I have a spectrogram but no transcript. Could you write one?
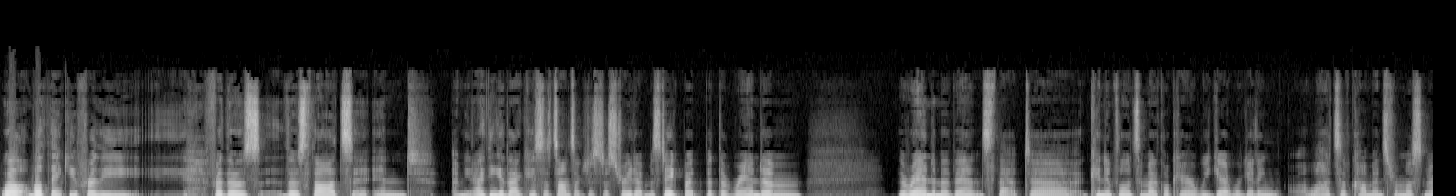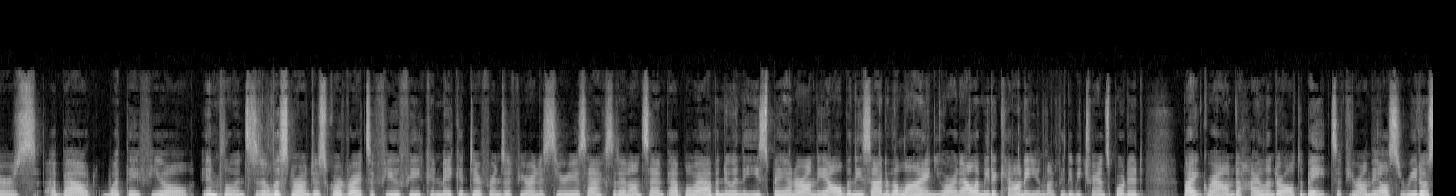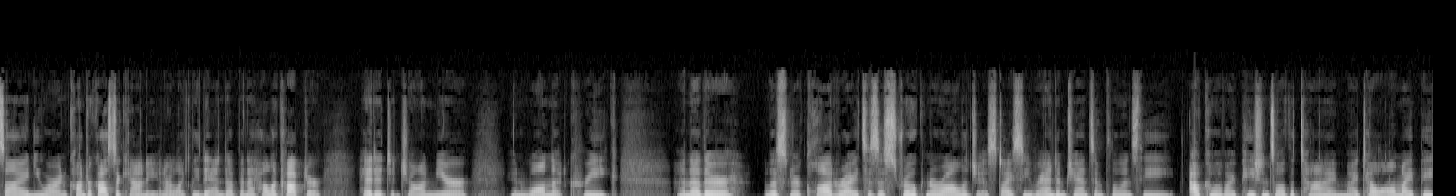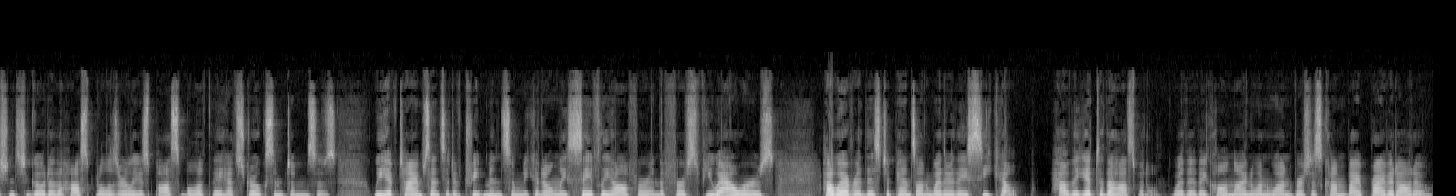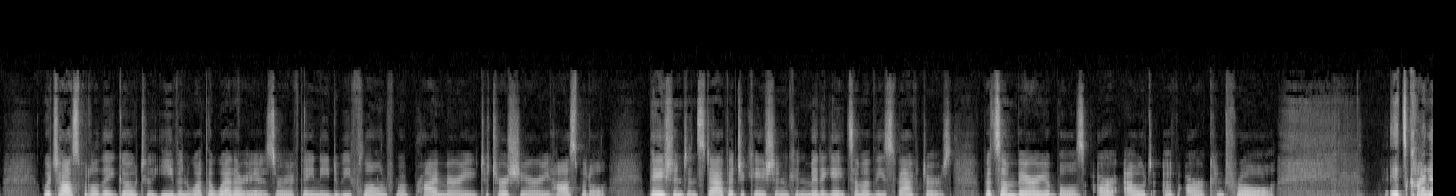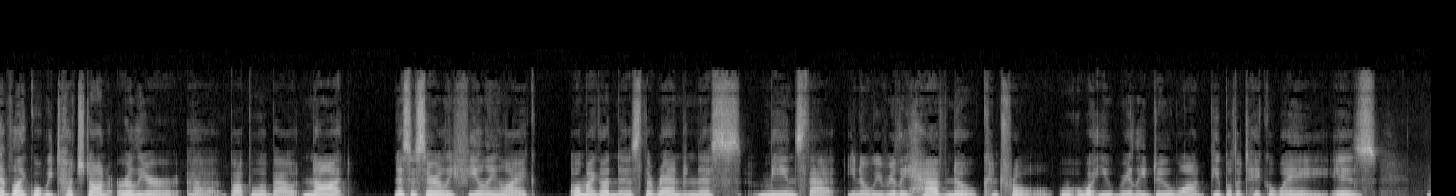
Well, well, thank you for the for those those thoughts and, and I mean, I think in that case it sounds like just a straight up mistake, but but the random the random events that uh, can influence the medical care we get. We're getting lots of comments from listeners about what they feel influenced. A listener on Discord writes, "A few feet can make a difference. If you're in a serious accident on San Pablo Avenue in the East Bay are on the Albany side of the line, you are in Alameda County and likely to be transported by ground to Highland or Alta Bates. If you're on the El Cerrito side, you are in Contra Costa County and are likely to end up in a helicopter headed to John Muir in Walnut Creek." Another Listener Claude writes As a stroke neurologist, I see random chance influence the outcome of my patients all the time. I tell all my patients to go to the hospital as early as possible if they have stroke symptoms, as we have time sensitive treatments and we can only safely offer in the first few hours. However, this depends on whether they seek help, how they get to the hospital, whether they call 911 versus come by private auto which hospital they go to, even what the weather is, or if they need to be flown from a primary to tertiary hospital. Patient and staff education can mitigate some of these factors, but some variables are out of our control. It's kind of like what we touched on earlier, uh, Bapu, about not necessarily feeling like, oh my goodness, the randomness means that, you know, we really have no control. What you really do want people to take away is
